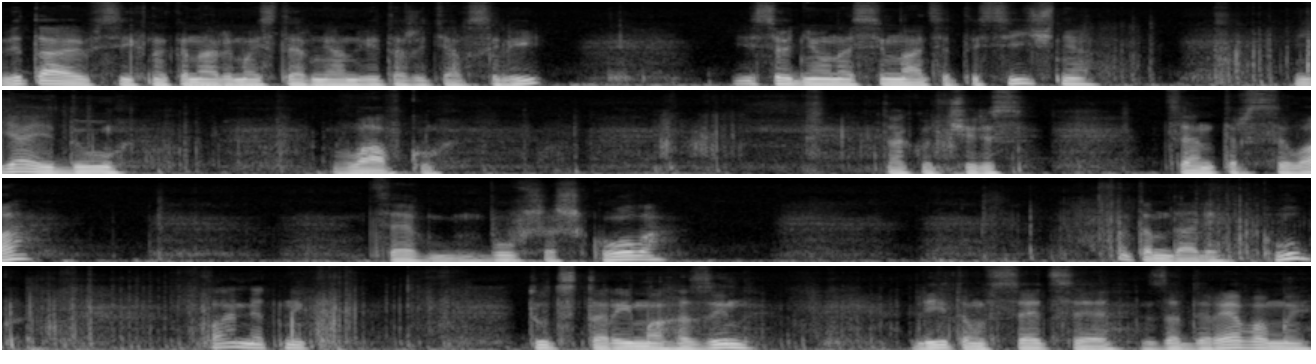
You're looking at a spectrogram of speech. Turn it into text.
Вітаю всіх на каналі Майстерня Анві та життя в селі. І сьогодні у нас 17 січня. Я йду в лавку. Так от через центр села. Це бувша школа. Ну, там далі клуб, пам'ятник. Тут старий магазин. Літом все це за деревами.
